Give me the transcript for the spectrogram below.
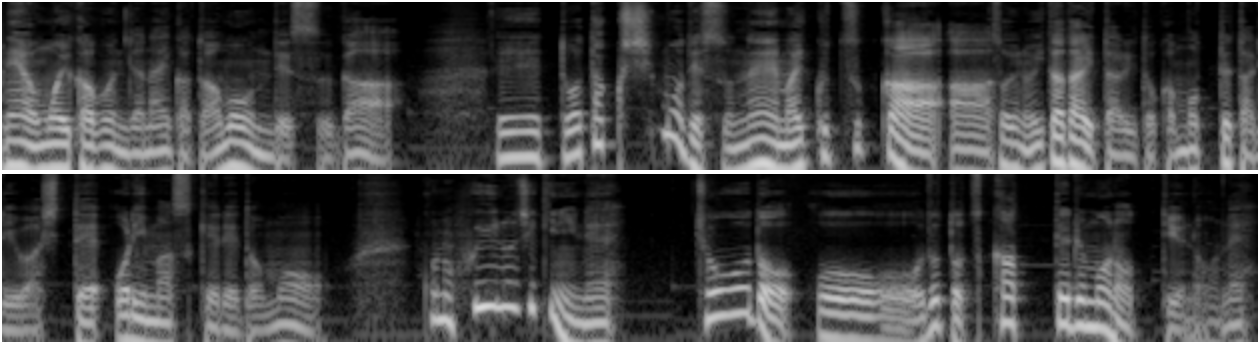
ね、思い浮かぶんじゃないかとは思うんですが、えっ、と、私もですね、まあ、いくつか、あそういうのをいただいたりとか持ってたりはしておりますけれども、この冬の時期にね、ちょうど、ずっと使ってるものっていうのをね、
